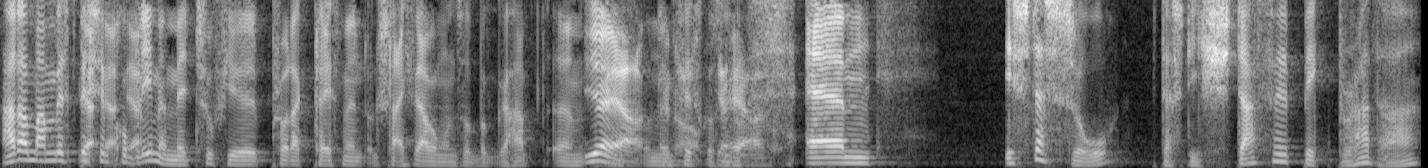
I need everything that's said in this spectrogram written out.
Hat er mal ein bisschen Ja, ja, Probleme mit zu viel Product Placement und Schleichwerbung und so gehabt. Ähm, Ja, ja, Und dem genau. Fiskus Ja, und so. ja. Ähm, ist das so, dass die Staffel Big Brother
